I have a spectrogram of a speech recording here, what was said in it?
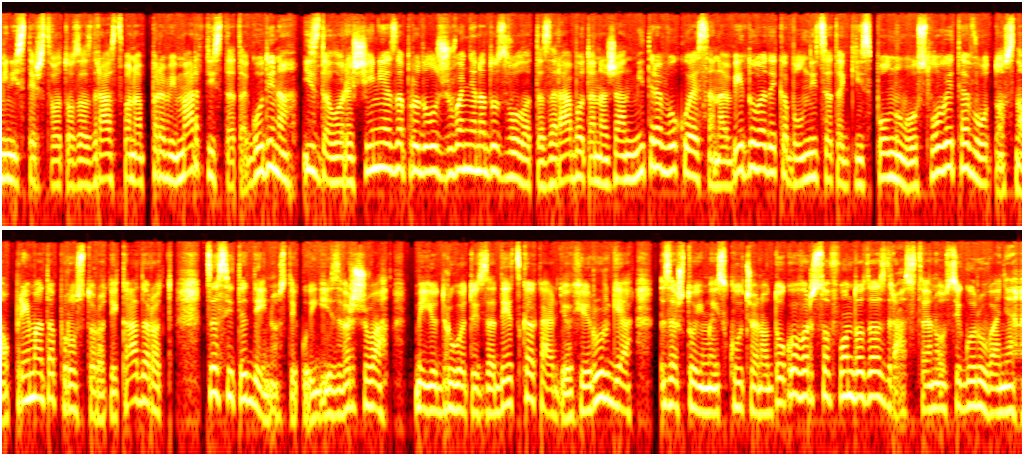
Министерството за здравство на 1 март истата година издало решение за продолжување на дозволата за работа на Жан Митрев во кое се наведува дека болницата ги исполнува условите во однос на опремата, просторот и кадарот за сите дејности кои ги извршува, меѓу другото и за детска кардиохирургија, за што има исклучено договор со Фондот за здравствено осигурување.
